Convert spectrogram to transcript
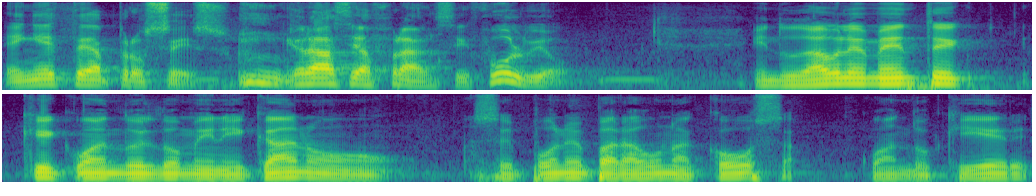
en este proceso. Gracias, Francis. Fulvio. Indudablemente que cuando el dominicano se pone para una cosa, cuando quiere,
